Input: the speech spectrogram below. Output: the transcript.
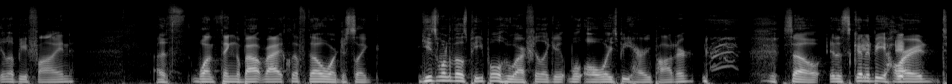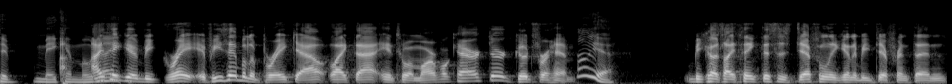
it'll be fine. Uh, th- one thing about Radcliffe, though, or just like he's one of those people who I feel like it will always be Harry Potter. so it's going to be hard to make him Moon I think it would be great if he's able to break out like that into a Marvel character. Good for him. oh yeah, because I think this is definitely going to be different than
